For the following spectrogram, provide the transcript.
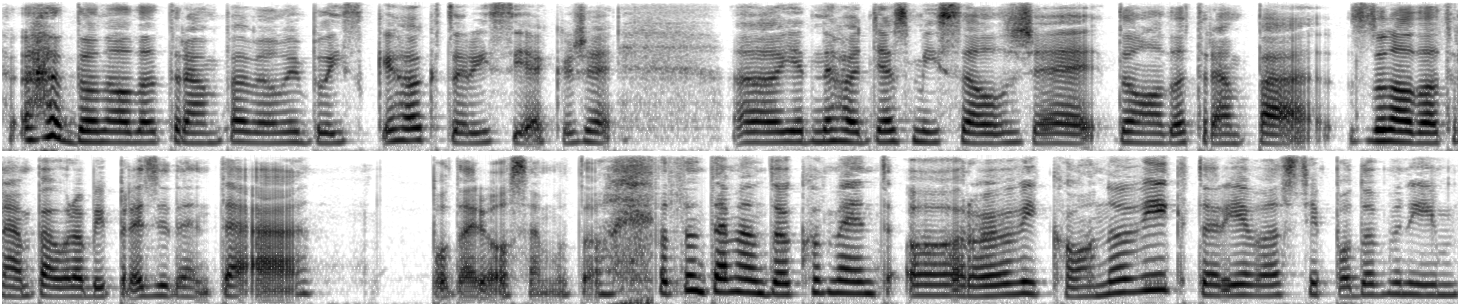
Donalda Trumpa, veľmi blízkeho, ktorý si akože uh, jedného dňa zmyslel, že Donalda Trumpa, z Donalda Trumpa urobí prezidenta a podarilo sa mu to. Potom tam mám dokument o Royovi Kohnovi, ktorý je vlastne podobným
